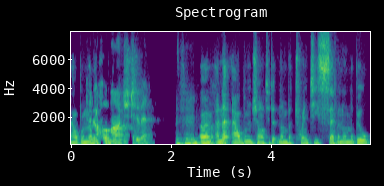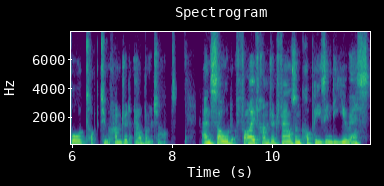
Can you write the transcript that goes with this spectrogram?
album done a homage to it. hmm Um, and that album charted at number 27 on the Billboard Top 200 album chart and sold 500,000 copies in the US,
